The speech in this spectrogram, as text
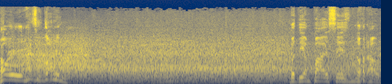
Oh, has he got him? But the umpire says not out.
